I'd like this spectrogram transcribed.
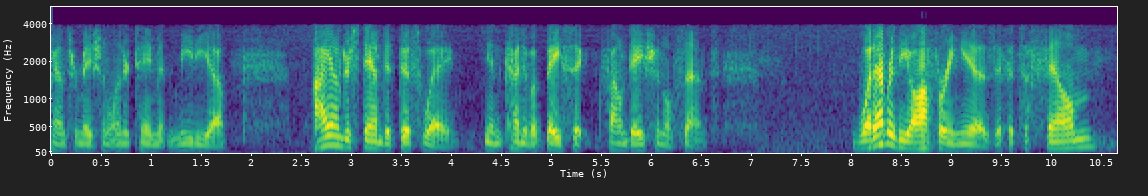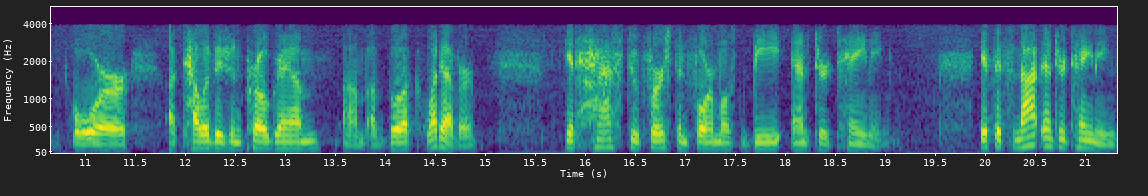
transformational entertainment media, I understand it this way in kind of a basic foundational sense. Whatever the offering is, if it's a film or a television program, um, a book, whatever, it has to first and foremost be entertaining. If it's not entertaining,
